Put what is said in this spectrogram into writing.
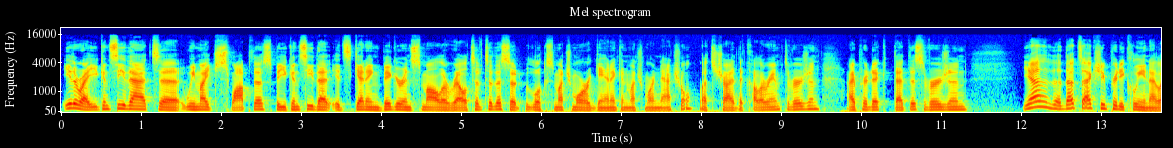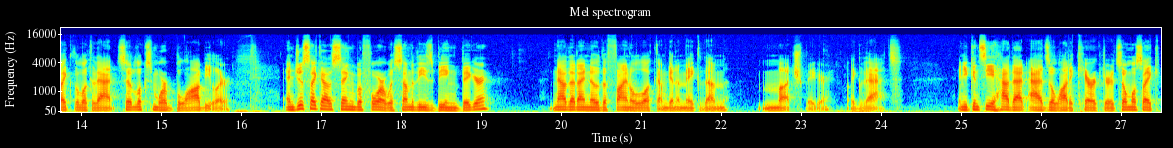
Either way, you can see that uh, we might swap this, but you can see that it's getting bigger and smaller relative to this, so it looks much more organic and much more natural. Let's try the color ramped version. I predict that this version, yeah, th that's actually pretty clean. I like the look of that, so it looks more blobular. And just like I was saying before, with some of these being bigger, now that I know the final look, I'm going to make them much bigger, like that. And you can see how that adds a lot of character. It's almost like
